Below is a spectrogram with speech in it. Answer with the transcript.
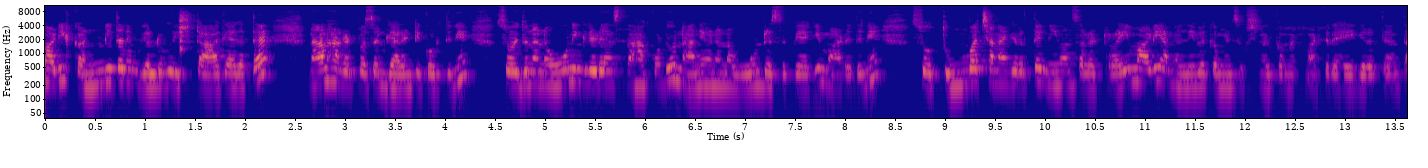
ಮಾಡಿ ಖಂಡಿತ ನಿಮ್ಗೆಲ್ರಿಗೂ ಇಷ್ಟ ಆಗೇ ಆಗುತ್ತೆ. ನಾನು ಹಂಡ್ರೆಡ್ ಪರ್ಸೆಂಟ್ ಗ್ಯಾರಂಟಿ ಕೊಡ್ತೀನಿ. ಸೊ ಇದು ನನ್ನ ಓನ್ ಇಂಗ್ರೀಡಿಯೆಂಟ್ಸ್ನ ಹಾಕ್ಕೊಂಡು ನಾನೇ ನನ್ನ ಓನ್ ರೆಸಿಪಿಯಾಗಿ ಮಾಡಿದ್ದೀನಿ. ಸೊ ತುಂಬ ಚೆನ್ನಾಗಿರುತ್ತೆ. ನೀವೊಂದ್ಸಲ ಟ್ರೈ ಮಾಡಿ, ಆಮೇಲೆ ನೀವೇ ಕಮೆಂಟ್ ಸೆಕ್ಷನಲ್ಲಿ ಕಮೆಂಟ್ ಮಾಡ್ತೀರಾ ಹೇಗಿರುತ್ತೆ ಅಂತ.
